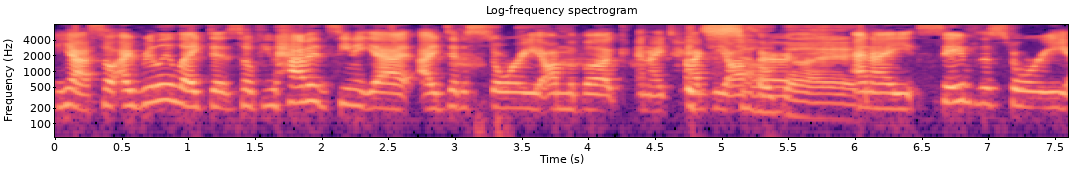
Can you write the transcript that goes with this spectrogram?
yeah, so I really liked it. So if you haven't seen it yet, I did a story on the book and I tagged It's the so author. good. and I saved the story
